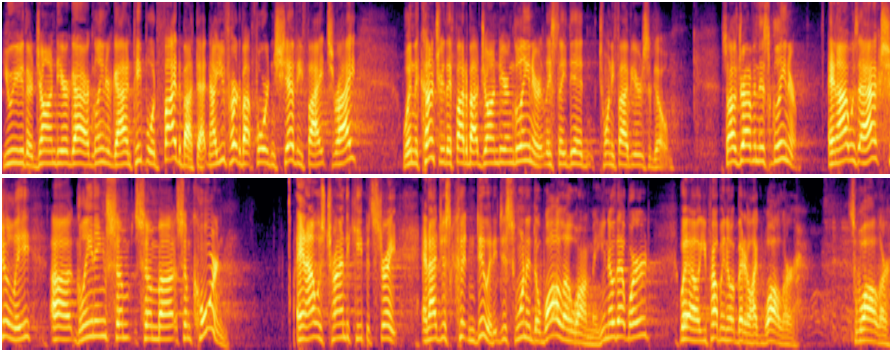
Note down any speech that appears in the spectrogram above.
You were either a John Deere guy or Gleaner guy, and people would fight about that. Now, you've heard about Ford and Chevy fights, right? Well, in the country, they fight about John Deere and Gleaner, at least they did 25 years ago. So I was driving this Gleaner, and I was actually uh, gleaning some, some, uh, some corn. And I was trying to keep it straight, and I just couldn't do it. It just wanted to wallow on me. You know that word? Well, you probably know it better like waller. It's waller.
